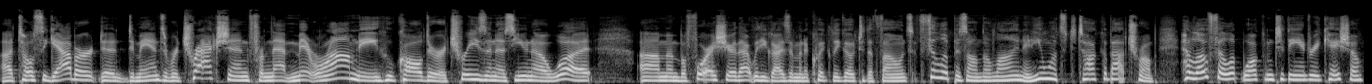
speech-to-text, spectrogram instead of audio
Uh, Tulsi Gabbard uh, demands a retraction from that Mitt Romney who called her a treasonous you know what. Um, and before I share that with you guys, I'm going to quickly go to the phones. Philip is on the line and he wants to talk about Trump. Hello, Philip. Welcome to the Andrea Kaye Show.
